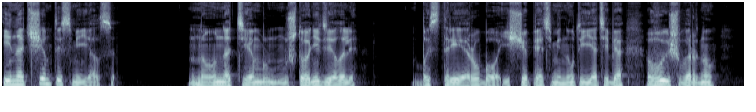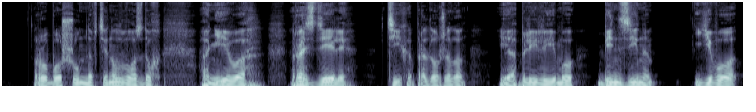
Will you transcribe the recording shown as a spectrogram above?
И над чем ты смеялся? Ну, над тем, что они делали. Быстрее, Рубо, еще пять минут, и я тебя вышвырну. Рубо шумно втянул воздух. Они его раздели, тихо продолжил он, и облили ему бензином. Его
